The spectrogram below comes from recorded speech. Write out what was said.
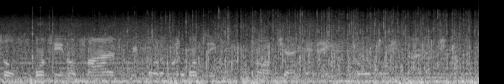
Council 1405, report a coordinate departure in a northerly direction.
